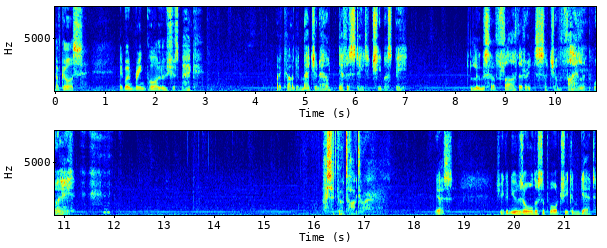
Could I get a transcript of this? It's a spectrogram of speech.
Of course. It won't bring poor Lucius back. I can't imagine how devastated she must be. To lose her father in such a violent way. I should go talk to her. Yes. She can use all the support she can get.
